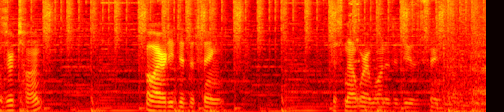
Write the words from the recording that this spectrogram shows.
Is there a taunt? Oh, I already did the thing. Just not where I wanted to do the thing.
